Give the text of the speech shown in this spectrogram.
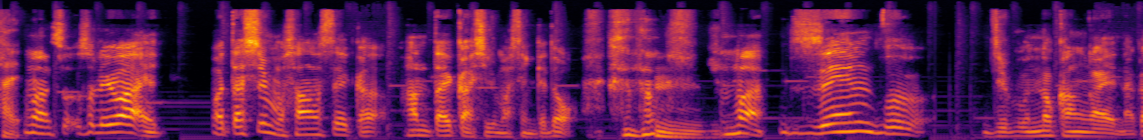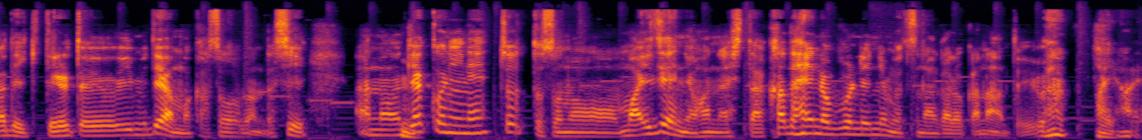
はい。まあ、そそれは、え私も賛成か反対かは知りませんけど、うん。まあ、全部自分の考えの中で生きてるという意味では、まあ、仮想論だし、あの、うん逆にね、ちょっとその、まあ、以前にお話した課題の分離にもつながるかなという、はいはいはい。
